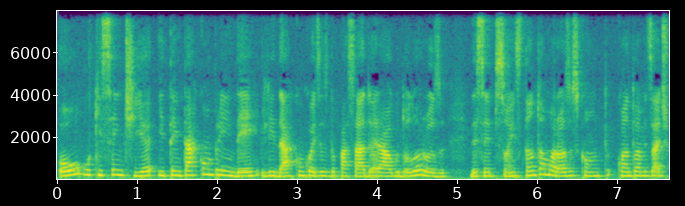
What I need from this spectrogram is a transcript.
ou o que sentia e tentar compreender e lidar com coisas do passado era algo doloroso, decepções tanto amorosas quanto, quanto amizades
